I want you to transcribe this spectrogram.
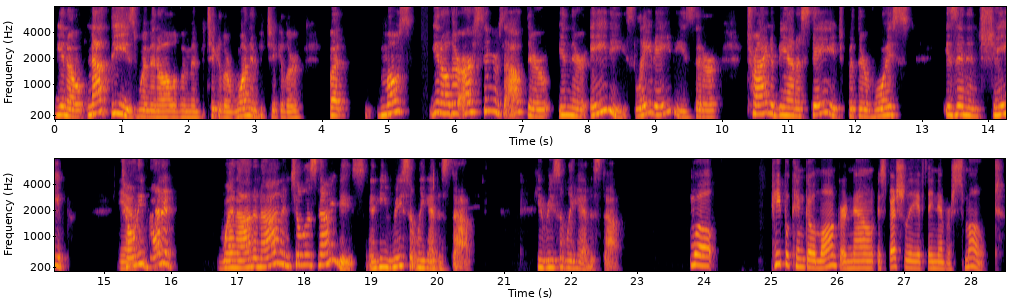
you know, not these women, all of them in particular, one in particular, but most, you know, there are singers out there in their 80s, late 80s, that are trying to be on a stage, but their voice isn't in shape yeah. Tony Bennett went on and on until his 90s, and he recently had to stop. He recently had to stop. Well, people can go longer now, especially if they never smoked.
